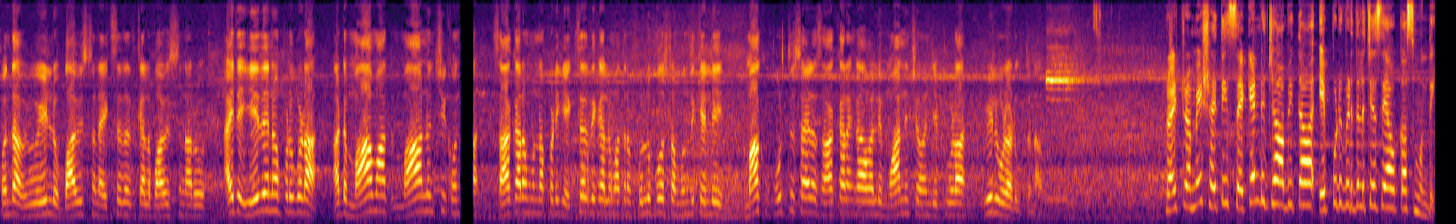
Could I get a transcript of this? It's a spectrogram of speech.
కొంత వీళ్ళు భావిస్తున్న ఎక్సైజ్ అధికారులు భావిస్తున్నారు. అయితే ఏదైనప్పుడు కూడా అటు మా మా- మా నుంచి కొంత సహకారం ఉన్నప్పటికీ ఎక్సైజ్ అధికారులు మాత్రం ఫుల్ ఫోర్స్లో ముందుకెళ్ళి మాకు పూర్తి స్థాయిలో సహకారం కావాలి మా నుంచి అని చెప్పి కూడా వీళ్ళు కూడా అడుగుతున్నారు. రైట్ రమేష్ అయితే సెకండ్ జాబితా ఎప్పుడు విడుదల చేసే అవకాశం ఉంది?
